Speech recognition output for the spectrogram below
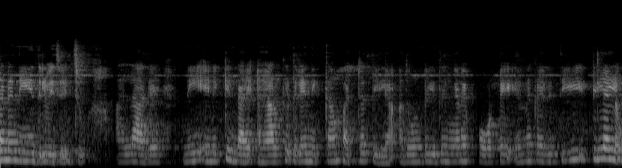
തന്നെ നീ ഇതിൽ വിജയിച്ചു. അല്ലാതെ നീ എനിക്കുണ്ടായി അയാൾക്കെതിരെ നിൽക്കാൻ പറ്റത്തില്ല. അതുകൊണ്ട് ഇതിങ്ങനെ പോട്ടെ എന്ന് കരുതിയിട്ടില്ലല്ലോ.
